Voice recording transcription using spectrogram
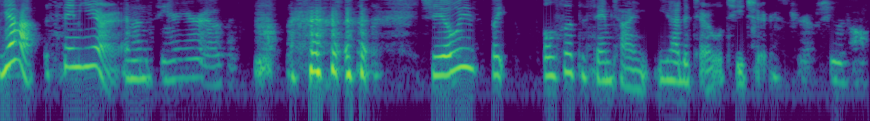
Yeah, same here. And then senior year, I was like, she always, but also at the same time, you had a terrible teacher. it's true. She was awful.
